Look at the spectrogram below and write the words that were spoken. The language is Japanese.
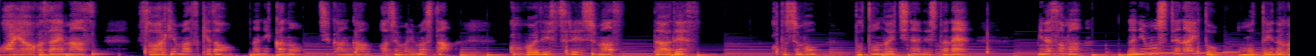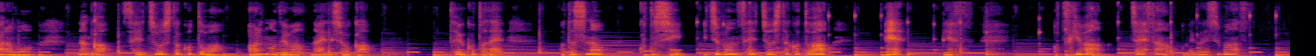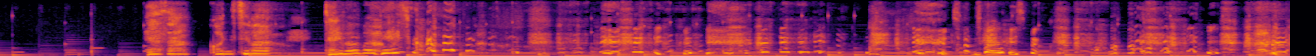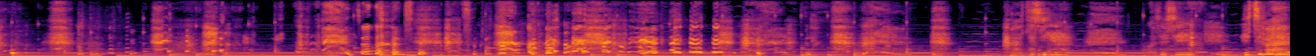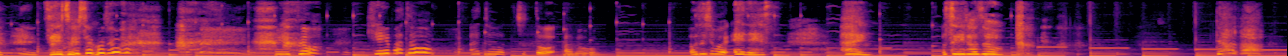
おはようございます。騒ぎますけど、何かの時間が始まりました。小声で失礼します。ダウです。今年も怒涛の一年でしたね。皆様、何もしてないと思っていながらも、なんか成長したことはあるのではないでしょうか。ということで、私の今年一番成長したことは、絵です。お次は、ジャイさん、お願いします。皆さん、こんにちは。ジャイママです。ちょっとやめしょちょっと待って。ちょっと私が今年一番成長したことは、えっと、競馬と、あと、ちょっと、あの、私も A です。はい。お次どうぞ。どうも、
